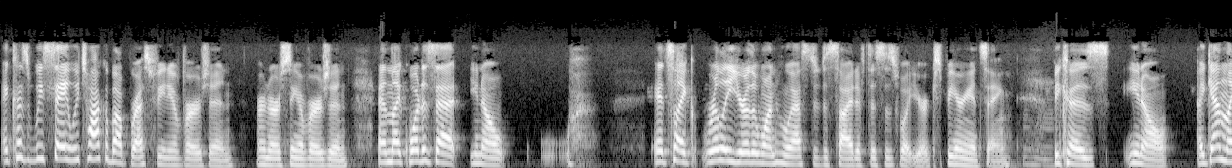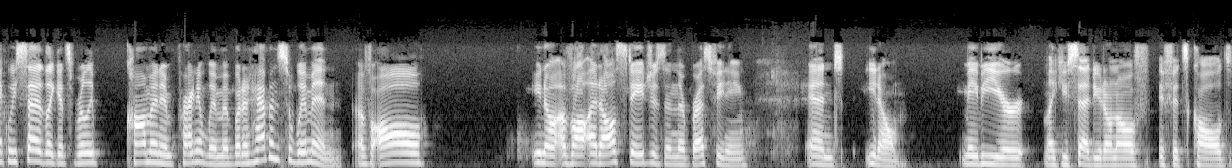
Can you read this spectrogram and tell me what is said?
And Because we say we talk about breastfeeding aversion or nursing aversion, and like, what is that? You know, it's like really you're the one who has to decide if this is what you're experiencing, mm-hmm. because you know, again, like we said, like it's really common in pregnant women, but it happens to women of all, you know, of all at all stages in their breastfeeding, and you know, maybe you're like you said, you don't know if if it's called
